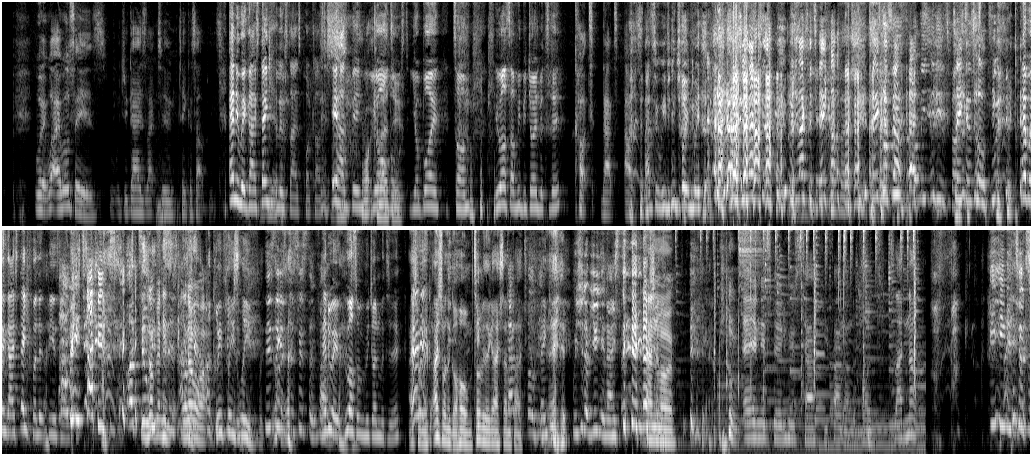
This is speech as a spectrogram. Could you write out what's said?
wait, what I will say is, would you guys like to take us out, please? Anyway, guys, thank you for listening to this podcast. It has been What can your I do? host, your boy Tom. Who else have we been joined with today? Cut that out. That's who we've been joined with. would, you like to, would you like to take up? Take us out, guys. Take us home. Everyone, guys, thank you for li- being How many times? Until He's not we gonna- finish. I you don't know care. what? I'll Can we please leave? This thing is persistent, fam. Anyway, who else have we been joined with today? I just want to. I just want to go home. Toby the guy Damn it, senpai. Toby. Thank you. We should have unionized. And more. and it's been who's tough. You found it on the pod. Sliding out. He even took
